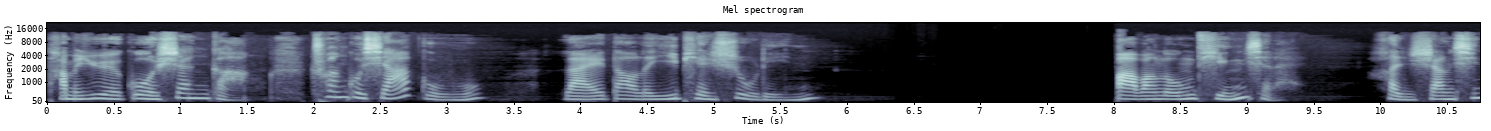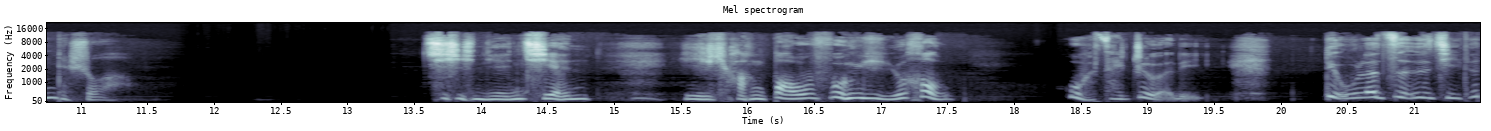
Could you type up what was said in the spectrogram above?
他们越过山岗，穿过峡谷，来到了一片树林。霸王龙停下来，很伤心的说：“几年前。”一场暴风雨后，我在这里丢了自己的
